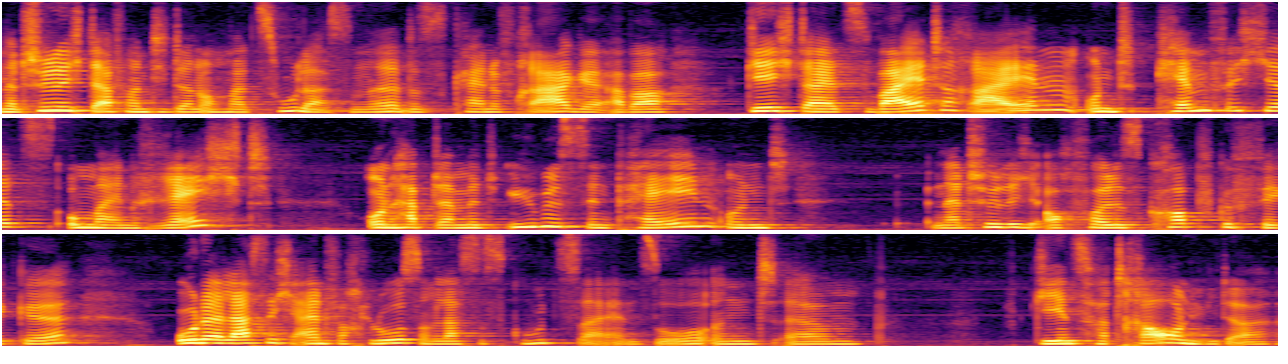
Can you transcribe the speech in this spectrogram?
natürlich darf man die dann auch mal zulassen, ne? das ist keine Frage, aber gehe ich da jetzt weiter rein und kämpfe ich jetzt um mein Recht und habe damit übelst den Pain und natürlich auch volles Kopfgeficke? Oder lasse ich einfach los und lasse es gut sein so? Und ähm, gehe ins Vertrauen wieder.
